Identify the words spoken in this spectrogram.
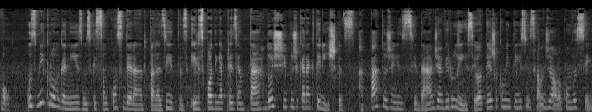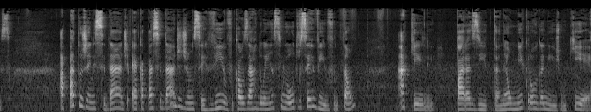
Bom, os microorganismos que são considerados parasitas, eles podem apresentar dois tipos de características: a patogenicidade e a virulência. Eu até já comentei isso em sala de aula com vocês. A patogenicidade é a capacidade de um ser vivo causar doença em outro ser vivo. Então, aquele parasita, né, um microorganismo que é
